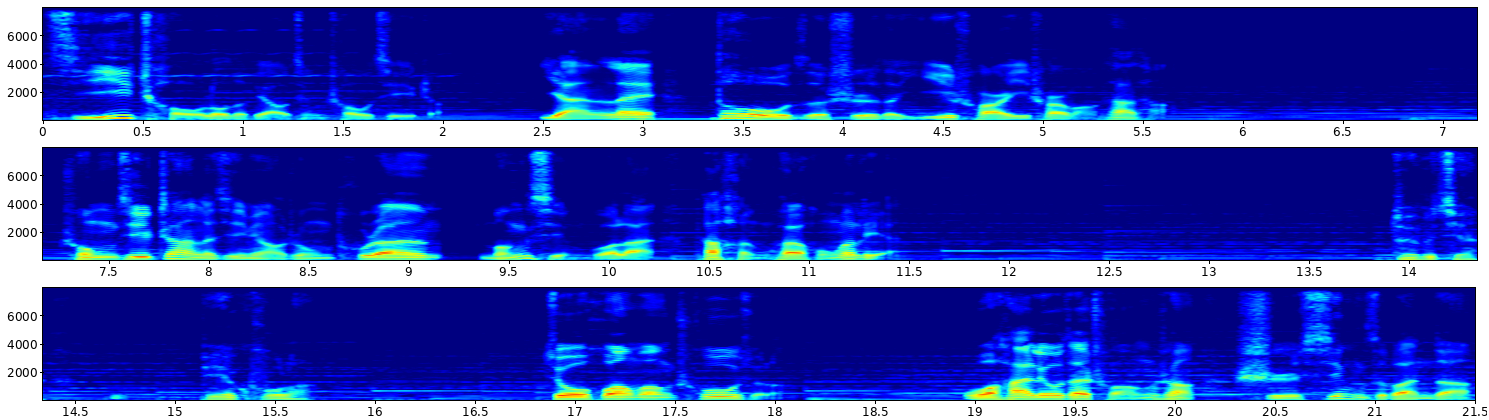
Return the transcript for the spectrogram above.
极丑陋的表情抽泣着，眼泪豆子似的，一串一串往下淌。重七站了几秒钟，突然猛醒过来，他很快红了脸。对不起，别哭了，就慌忙出去了。我还留在床上，使性子般的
